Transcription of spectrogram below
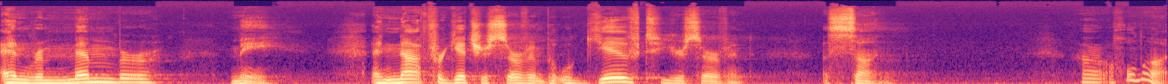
and remember me, and not forget your servant, but will give to your servant a son. Uh, hold on.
